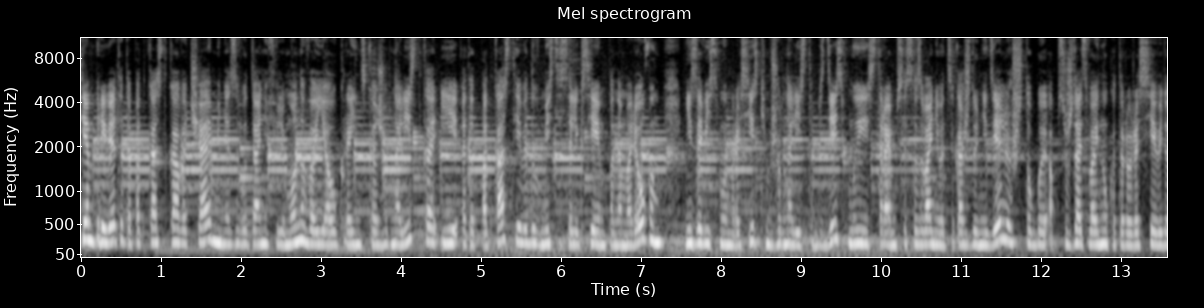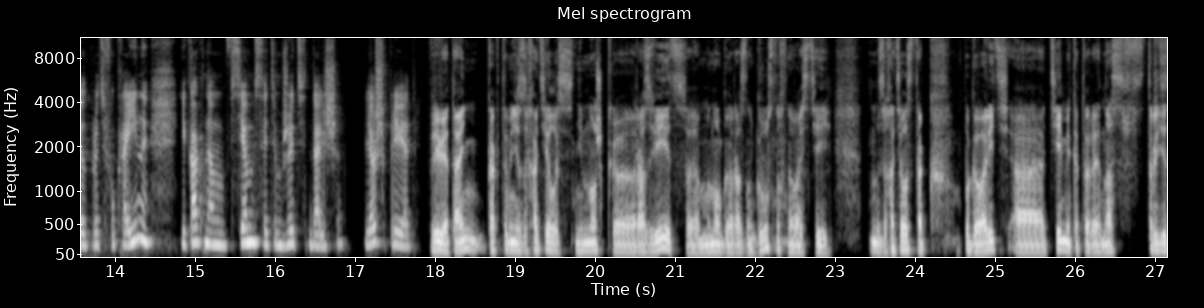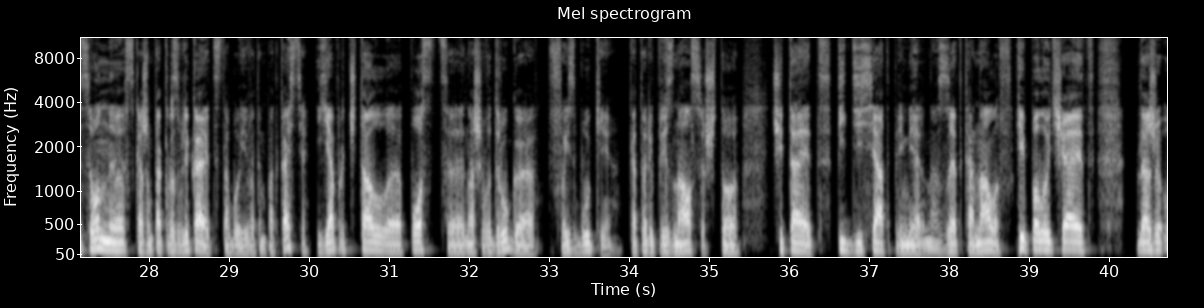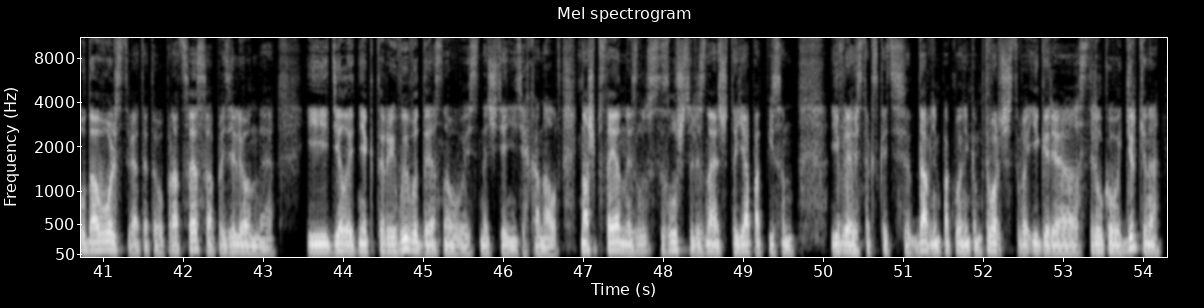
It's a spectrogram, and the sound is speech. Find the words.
Всем привет, это подкаст «Кава Чай». Меня зовут Аня Филимонова, я украинская журналистка, и этот подкаст я веду вместе с Алексеем Пономаревым, независимым российским журналистом. Здесь мы стараемся созваниваться каждую неделю, чтобы обсуждать войну, которую Россия ведет против Украины, и как нам всем с этим жить дальше. Леша, привет. Привет, Ань. Как-то мне захотелось немножко развеяться, много разных грустных новостей. Захотелось так поговорить о теме, которая нас традиционно, скажем так, развлекает с тобой и в этом подкасте. Я прочитал э, пост э, нашего друга в Фейсбуке, который признался, что читает 50 примерно Z-каналов и получает даже удовольствие от этого процесса определенное и делает некоторые выводы, основываясь на чтении этих каналов. Наши постоянные слушатели знают, что я подписан, являюсь, так сказать, давним поклонником творчества Игоря Стрелкова-Гиркина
